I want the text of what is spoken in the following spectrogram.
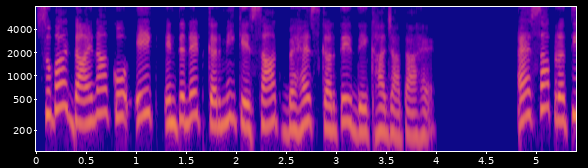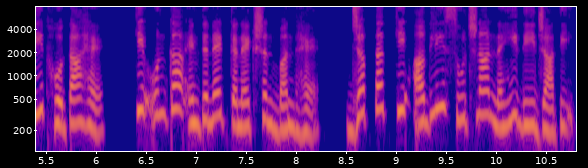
सुबह डायना को एक इंटरनेट कर्मी के साथ बहस करते देखा जाता है। ऐसा प्रतीत होता है कि उनका इंटरनेट कनेक्शन बंद है। जब तक कि अगली सूचना नहीं दी जाती,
